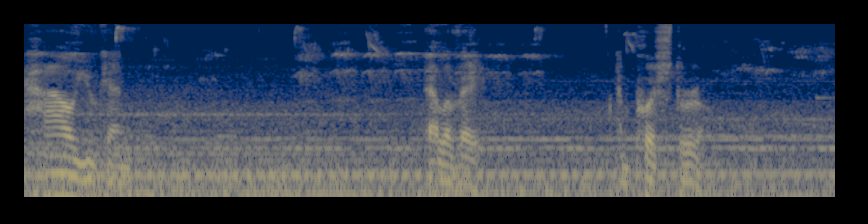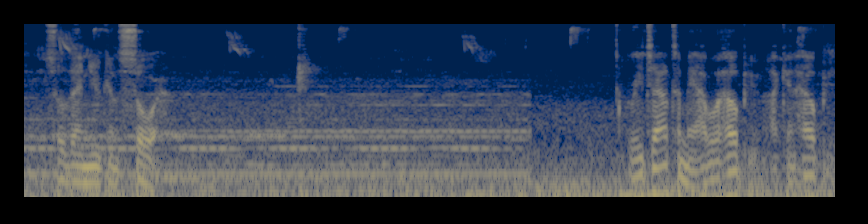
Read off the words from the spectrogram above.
how you can elevate and push through so then you can soar. Reach out to me. I will help you. I can help you.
